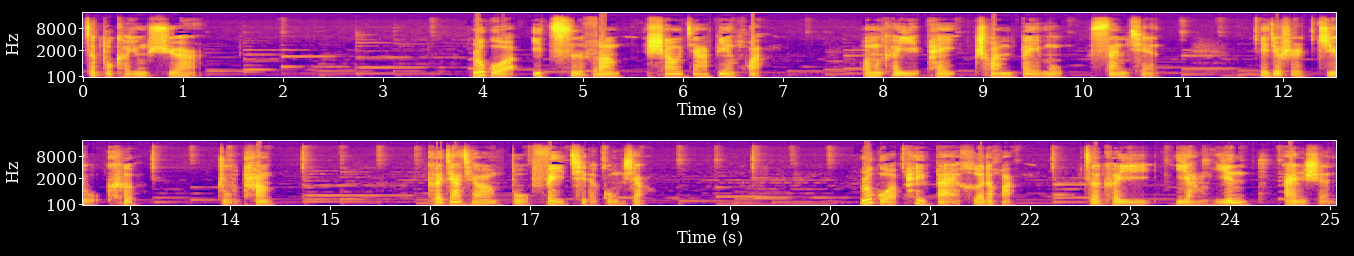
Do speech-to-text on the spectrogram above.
则不可用雪耳。如果以此方稍加变化，我们可以配川贝母三钱。也就是九克煮汤，可加强补肺气的功效。如果配百合的话，则可以养阴安神。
